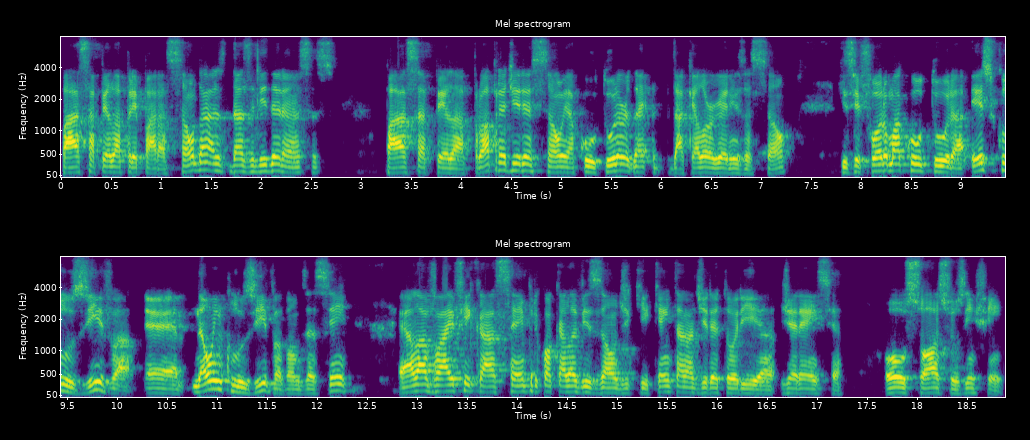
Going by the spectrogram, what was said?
passa pela preparação das, das lideranças, passa pela própria direção e a cultura da, daquela organização, que se for uma cultura exclusiva, é, não inclusiva, vamos dizer assim, ela vai ficar sempre com aquela visão de que quem está na diretoria, gerência ou sócios, enfim,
